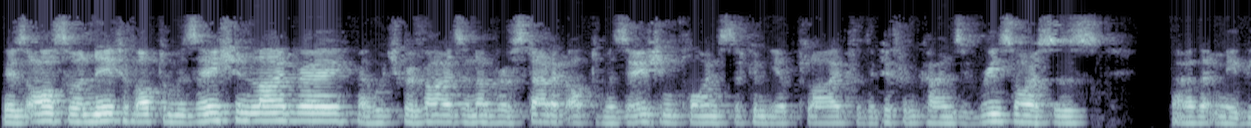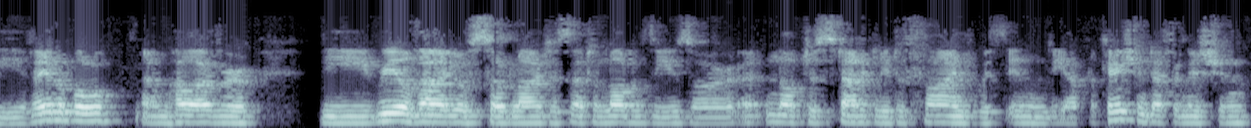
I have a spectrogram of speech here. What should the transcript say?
There's also a native optimization library, uh, which provides a number of static optimization points that can be applied for the different kinds of resources uh, that may be available. Um, however, the real value of Sodalite is that a lot of these are uh, not just statically defined within the application definition,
